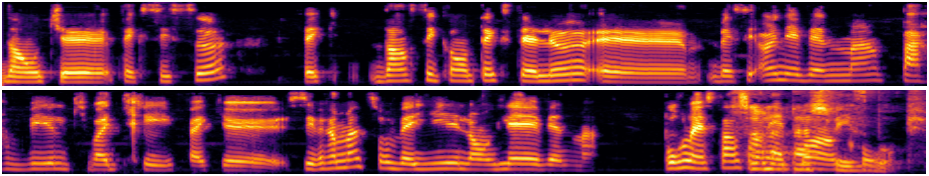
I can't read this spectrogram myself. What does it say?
Donc, euh, fait que c'est ça. Fait que dans ces contextes-là, euh, ben c'est un événement par ville qui va être créé. Fait que c'est vraiment de surveiller l'onglet événements. Pour l'instant, j'en ai pas Facebook.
